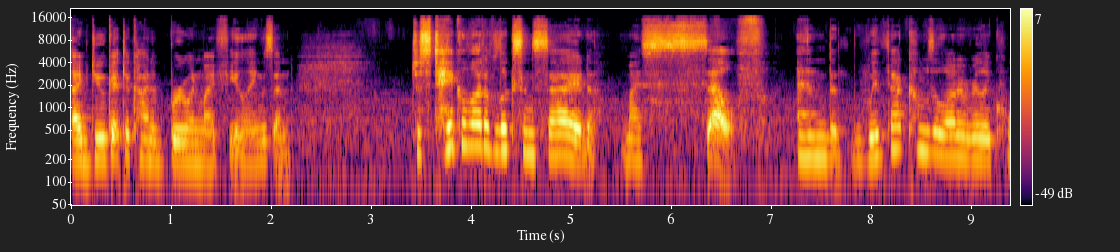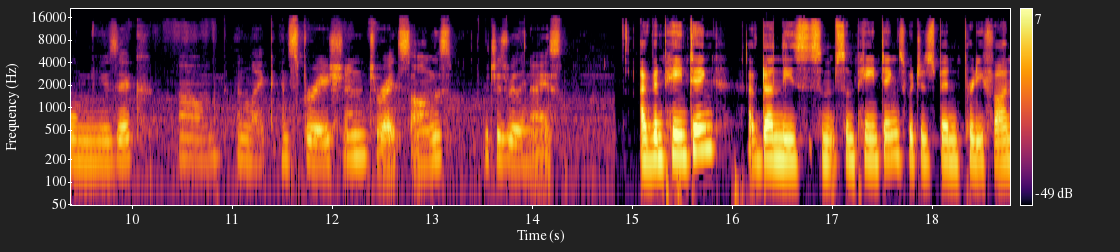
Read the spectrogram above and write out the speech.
I do get to kind of brew in my feelings and just take a lot of looks inside myself. And with that comes a lot of really cool music um, and like inspiration to write songs, which is really nice. I've been painting. I've done these some some paintings, which has been pretty fun.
